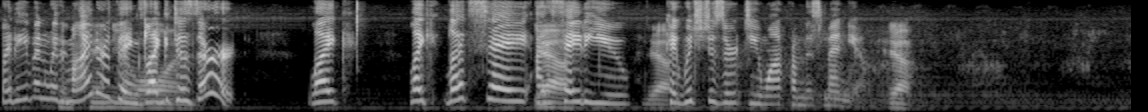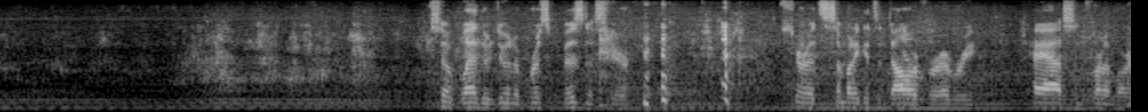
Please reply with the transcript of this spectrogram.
But even with minor things like dessert, like like let's say Yeah. I say to you, yeah okay, which dessert do you want from this menu? yeah. So glad they're doing a brisk business here. sure, it's somebody gets a dollar for every pass in front of our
